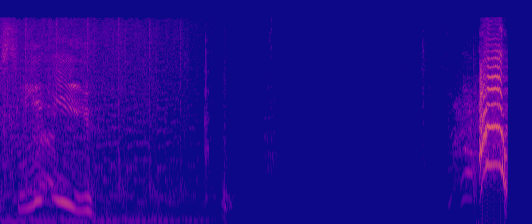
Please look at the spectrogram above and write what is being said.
sneaky. Ow!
